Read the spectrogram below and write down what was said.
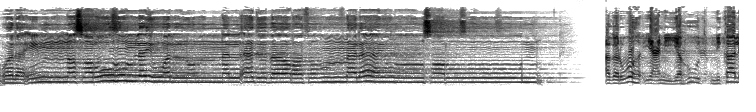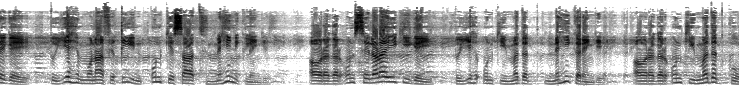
ولئن نصروهم ليولن الأدبار ثم لا ينصرون اگر وہ یعنی یہود نکالے گئے تو یہ منافقین ان کے ساتھ نہیں نکلیں گے۔ اور اگر ان سے لڑائی کی گئی تو یہ ان کی مدد نہیں کریں گے۔ اور اگر ان کی مدد کو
